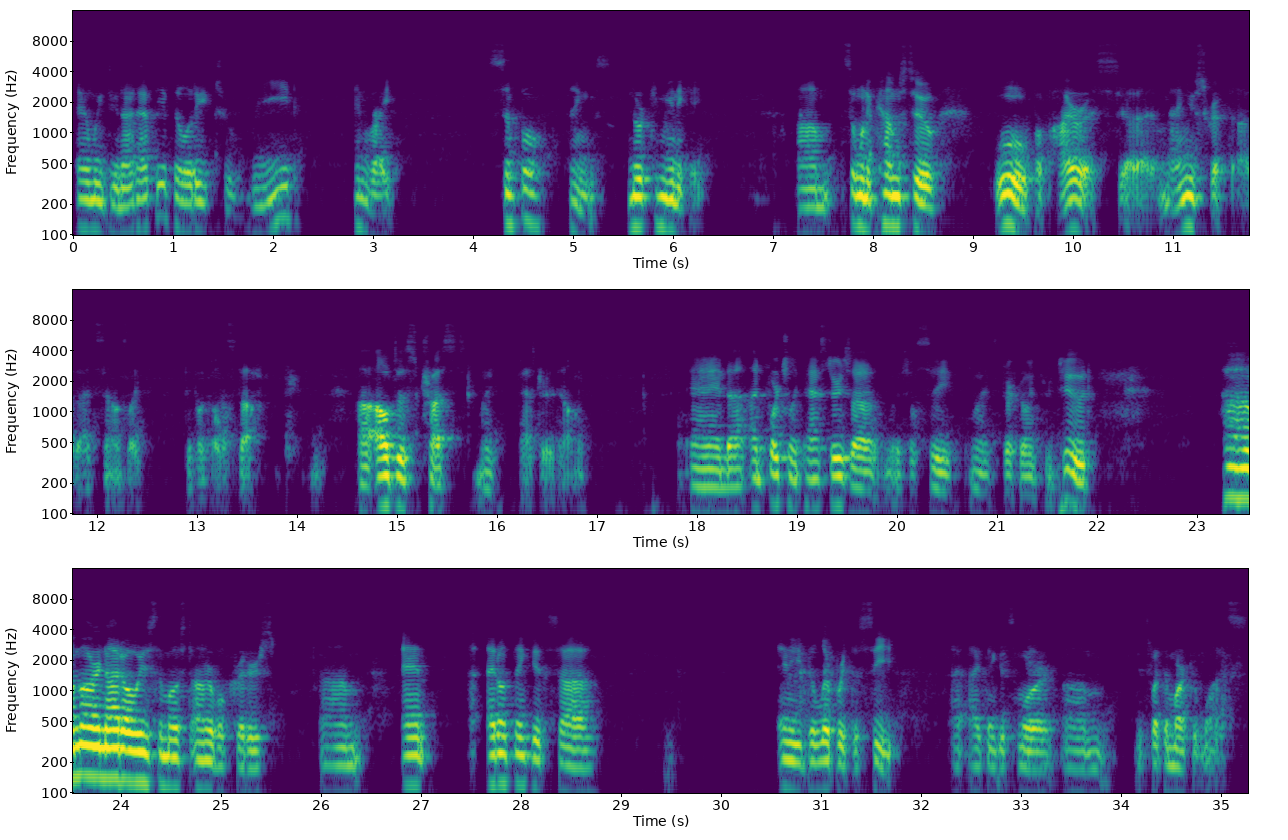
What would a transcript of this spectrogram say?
and we do not have the ability to read and write simple things nor communicate. Um, so when it comes to ooh papyrus uh, manuscript, uh, that sounds like difficult stuff. Uh, I'll just trust my pastor to tell me. And uh, unfortunately, pastors, uh, as you'll see when I start going through Jude, um, are not always the most honorable critters. Um, and I don't think it's uh, any deliberate deceit. I, I think it's more, um, it's what the market wants.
